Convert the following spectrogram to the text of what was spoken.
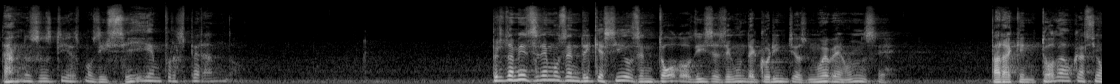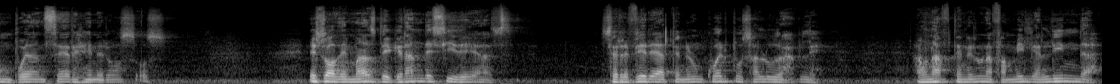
dando sus diezmos y siguen prosperando. Pero también seremos enriquecidos en todo, dice 2 Corintios 9:11, para que en toda ocasión puedan ser generosos. Eso además de grandes ideas, se refiere a tener un cuerpo saludable, a una- tener una familia linda,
